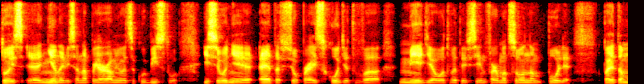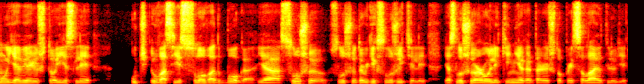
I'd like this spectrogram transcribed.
То есть э, ненависть, она приравнивается к убийству. И сегодня это все происходит в медиа, вот в этой всей информационном поле. Поэтому я верю, что если у вас есть слово от Бога. Я слушаю, слушаю других служителей, я слушаю ролики некоторые, что присылают люди.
